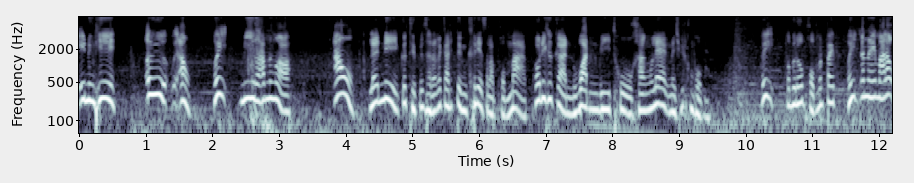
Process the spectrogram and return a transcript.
อีกหนึ่งทีเออเอ้าเฮ้ยมีลำหนึ่งเหรอ เอ้า และนี่ก็ถือเป็นสถานการณ์ที่ตึงเครียดสำหรับผมมาก เพราะนี่คือการ 1v2 ครั้งแรกในชีวิตของผม เฮ้ยตอร์ปิโดผมมันไป เฮ้ยนั่นไงมาแล้ว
